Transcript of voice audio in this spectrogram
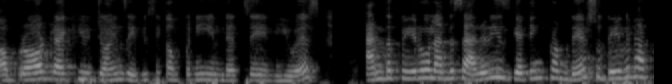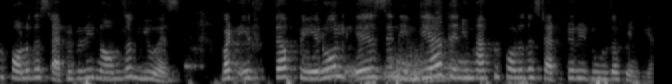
abroad, like he joins ABC company in let's say in US, and the payroll and the salary is getting from there, so they will have to follow the statutory norms of US. But if the payroll is in India, then you have to follow the statutory rules of India.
